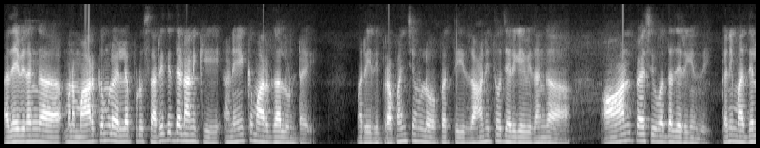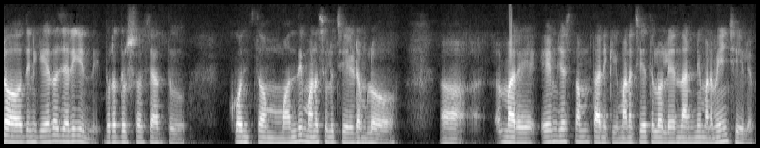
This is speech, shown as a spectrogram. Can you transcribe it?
అదేవిధంగా మన మార్గంలో ఎల్లప్పుడూ సరిదిద్దడానికి అనేక మార్గాలు ఉంటాయి. మరి ఇది ప్రపంచంలో ప్రతి దానితో జరిగే విధంగా ఆన్ ప్యాసివ్ వద్ద జరిగింది. కానీ మధ్యలో దీనికి ఏదో జరిగింది. దురదృష్టవశాత్తు కొంతమంది మనసులు చేయడంలో మరి ఏం చేస్తాం? దానికి మన చేతిలో లేని దాన్ని మనం ఏం చేయలేం.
